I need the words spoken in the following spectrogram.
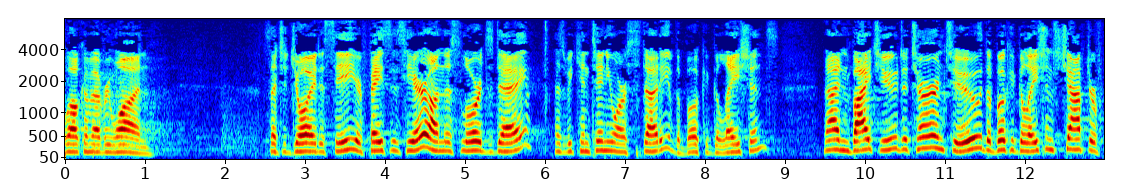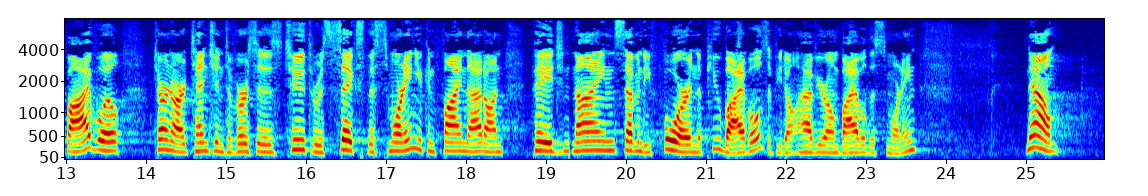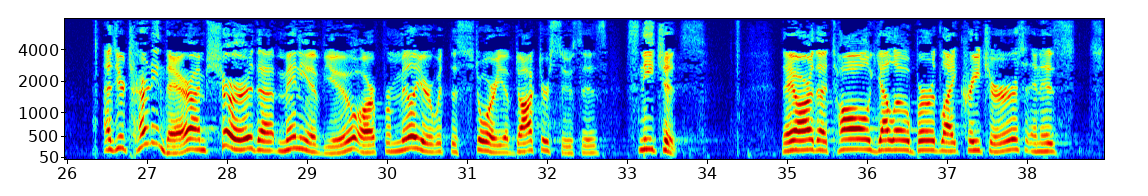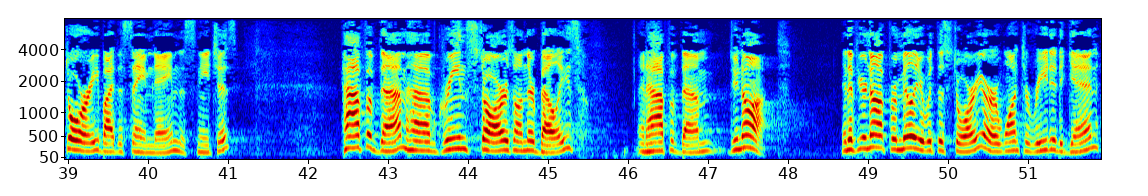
Welcome, everyone. Such a joy to see your faces here on this Lord's Day as we continue our study of the book of Galatians. And I invite you to turn to the book of Galatians, chapter 5. We'll turn our attention to verses 2 through 6 this morning. You can find that on page 974 in the Pew Bibles if you don't have your own Bible this morning. Now, as you're turning there, I'm sure that many of you are familiar with the story of Dr. Seuss's Sneetches. They are the tall, yellow, bird-like creatures in his story by the same name, the Sneetches. Half of them have green stars on their bellies, and half of them do not. And if you're not familiar with the story or want to read it again,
